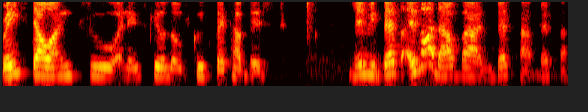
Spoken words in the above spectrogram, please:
Rate that one too on a scale of good, better, best. Maybe better. It's not that bad. Better, better.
